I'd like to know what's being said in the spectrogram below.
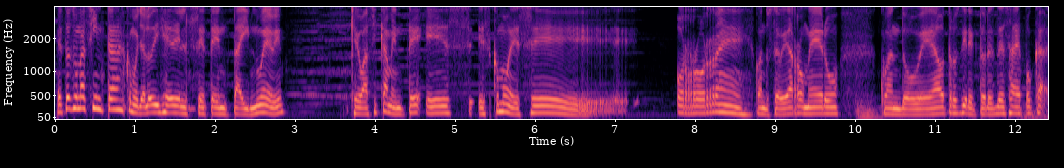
Esta es una cinta, como ya lo dije, del 79, que básicamente es, es como ese horror eh, cuando usted ve a Romero, cuando ve a otros directores de esa época,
